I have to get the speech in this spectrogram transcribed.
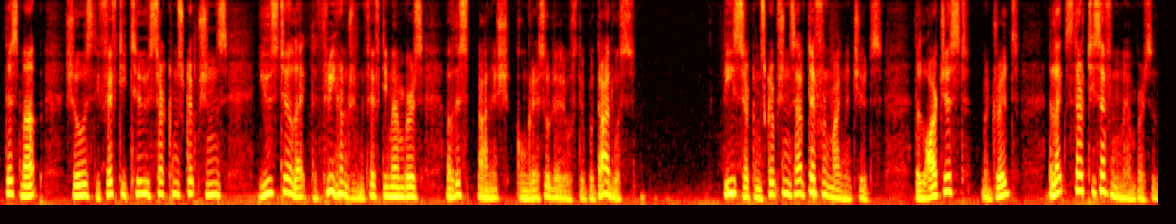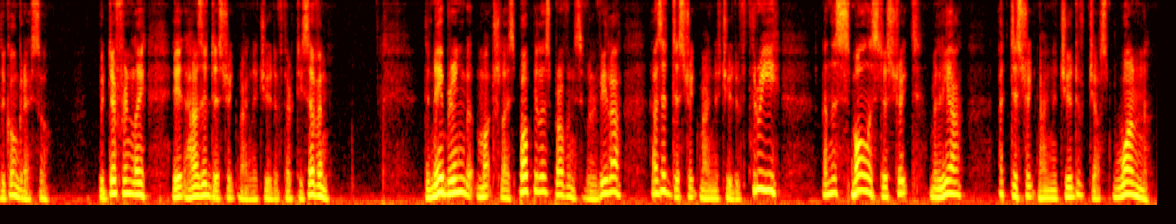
This map shows the 52 circumscriptions used to elect the 350 members of the Spanish Congreso de los Diputados. These circumscriptions have different magnitudes, the largest, Madrid, elects 37 members of the Congreso. But differently, it has a district magnitude of 37. The neighbouring but much less populous province of Avila has a district magnitude of 3, and the smallest district, Melilla, a district magnitude of just 1.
